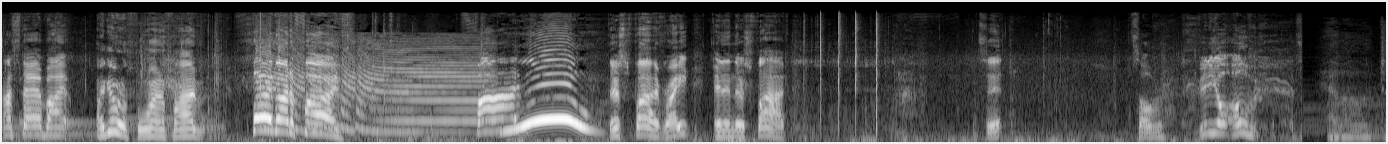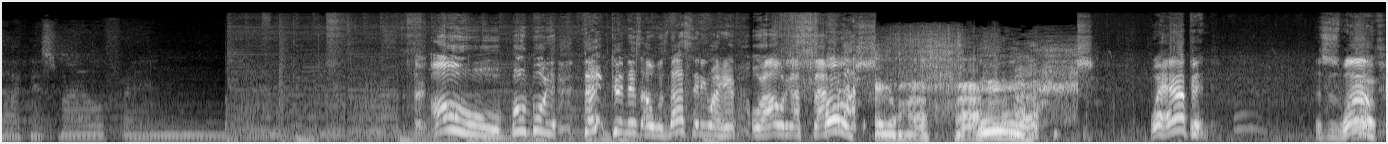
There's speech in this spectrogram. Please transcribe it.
I stand by it. I give it a 4 out of 5. 5 out of 5! Five. Woo! There's 5, right? And then there's 5. That's it. It's over. Video over. Hello, darkness, my old friend. Oh, boom, boom. Thank goodness I was not sitting right here or I would have got slapped. Oh, oh What happened? This is wild.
